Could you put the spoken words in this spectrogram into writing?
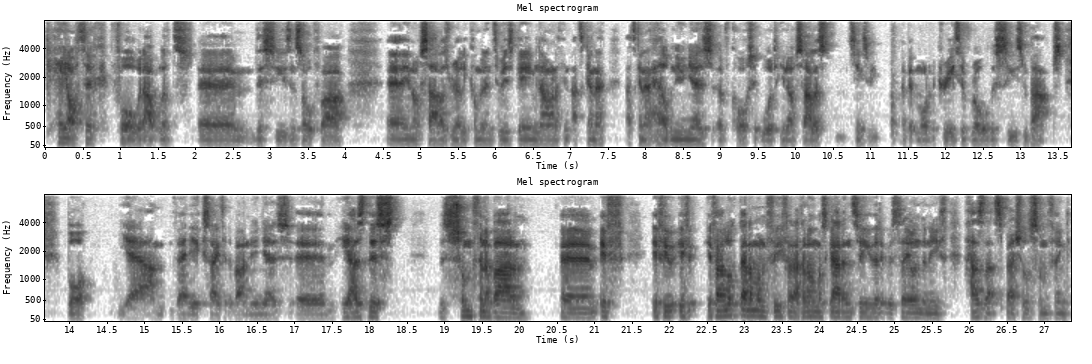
chaotic forward outlets um, this season so far. Uh, you know, Salah's really coming into his game now, and I think that's gonna that's gonna help Nunez. Of course, it would. You know, Salah seems to be a bit more of a creative role this season, perhaps, but yeah, I'm very excited about Nunez. Um, he has this. There's something about him. Um, if if he, if if I looked at him on FIFA, I can almost guarantee that it would say underneath has that special something.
